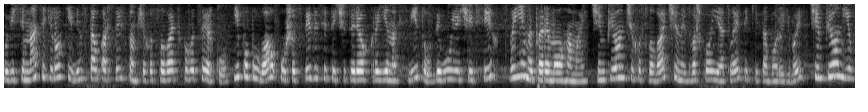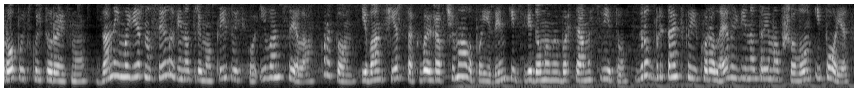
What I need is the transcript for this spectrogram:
У 18 років він став артистом чехословацького цирку і побував у 64 країнах світу, дивуючи всіх своїми перемогами. Чемпіон Чехословаччини з важкої атлетики та боротьби, чемпіон Європи з культуризму. За неймовірну силу він отримав прізвисько Іван Сила Кротон. Іван Фірцак виграв чимало поєдинків з відомими борцями світу. З рук британської королеви він отримав шолом і пояс,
